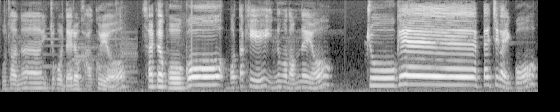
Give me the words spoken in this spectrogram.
우선은 이쪽으로 내려가고요. 살펴보고 뭐 딱히 있는 건 없네요. 쪽에 배지가 있고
